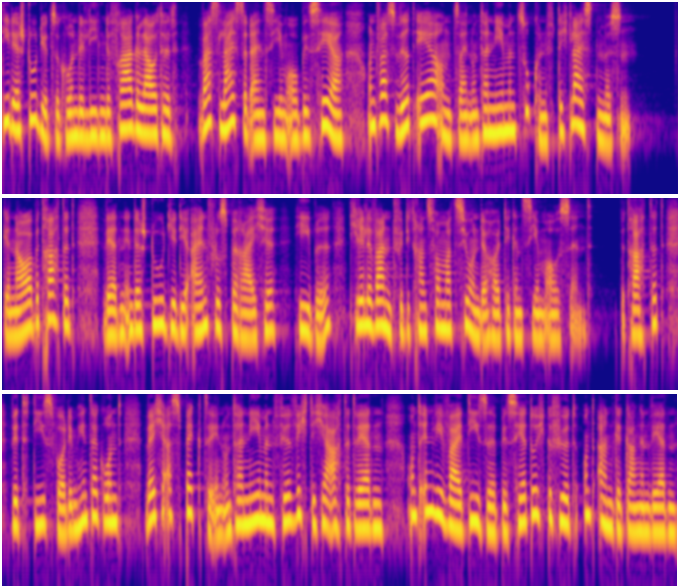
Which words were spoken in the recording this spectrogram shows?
Die der Studie zugrunde liegende Frage lautet, was leistet ein CMO bisher und was wird er und sein Unternehmen zukünftig leisten müssen? Genauer betrachtet werden in der Studie die Einflussbereiche, Hebel, die relevant für die Transformation der heutigen CMOs sind. Betrachtet wird dies vor dem Hintergrund, welche Aspekte in Unternehmen für wichtig erachtet werden und inwieweit diese bisher durchgeführt und angegangen werden,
